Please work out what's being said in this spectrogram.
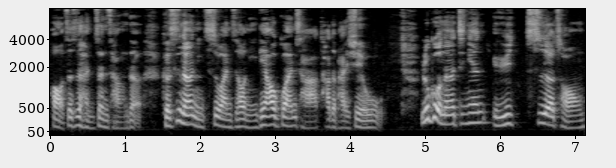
哦，这是很正常的。可是呢，你吃完之后，你一定要观察它的排泄物。如果呢，今天鱼吃了从，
